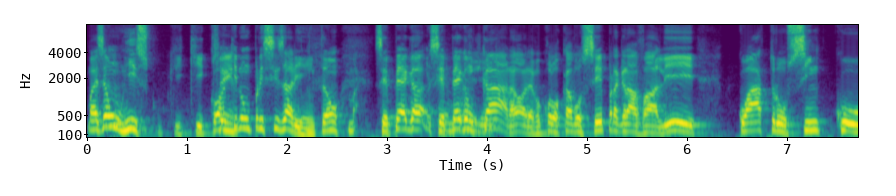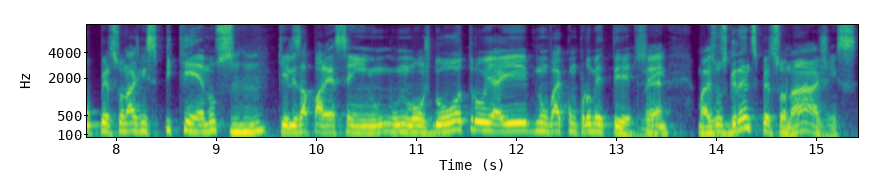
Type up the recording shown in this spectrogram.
mas é um risco que, que corre Sim. que não precisaria. Então, você pega, você tem pega um cara, olha, vou colocar você pra gravar ali quatro ou cinco personagens pequenos Uhum. que eles aparecem um, longe do outro e aí não vai comprometer, Sim. né? Mas os grandes personagens,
